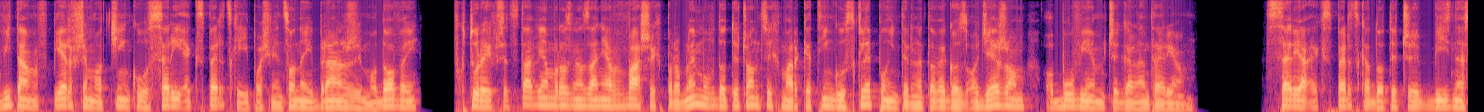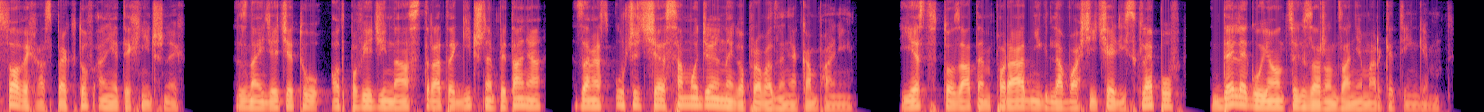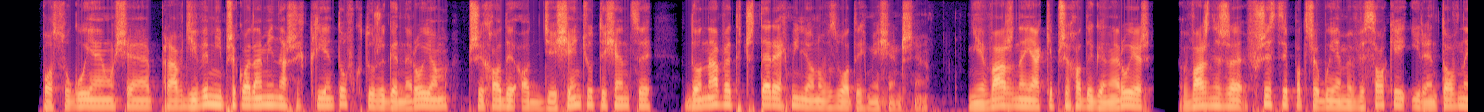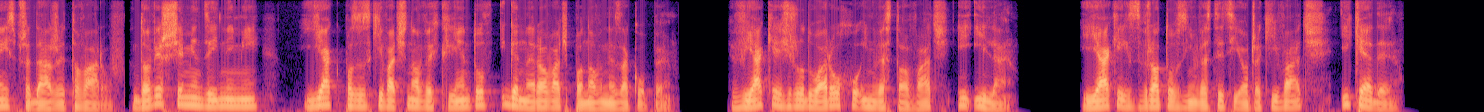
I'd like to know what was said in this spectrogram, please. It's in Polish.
Witam w pierwszym odcinku serii eksperckiej poświęconej branży modowej, w której przedstawiam rozwiązania Waszych problemów dotyczących marketingu sklepu internetowego z odzieżą, obuwiem czy galanterią. Seria ekspercka dotyczy biznesowych aspektów, a nie technicznych. Znajdziecie tu odpowiedzi na strategiczne pytania, zamiast uczyć się samodzielnego prowadzenia kampanii. Jest to zatem poradnik dla właścicieli sklepów delegujących zarządzanie marketingiem. Posługuję się prawdziwymi przykładami naszych klientów, którzy generują przychody od 10 tysięcy do nawet 4 milionów złotych miesięcznie. Nieważne jakie przychody generujesz, ważne, że wszyscy potrzebujemy wysokiej i rentownej sprzedaży towarów. Dowiesz się m.in. jak pozyskiwać nowych klientów i generować ponowne zakupy. W jakie źródła ruchu inwestować i ile. Jakich zwrotów z inwestycji oczekiwać i kiedy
